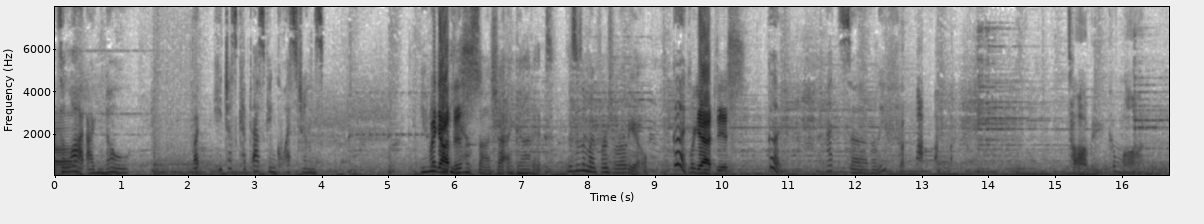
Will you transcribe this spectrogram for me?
it's a lot, I know. But he just kept asking questions. You I need got this. Yeah, Sasha, I got it. This isn't my first rodeo. Good, We got this. good. That's a relief. Tommy, come on.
